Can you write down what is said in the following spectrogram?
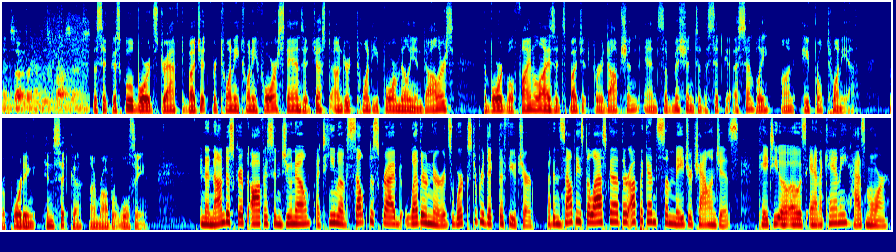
and suffering of this process. The Sitka School Board's draft budget for 2024 stands at just under $24 million. The board will finalize its budget for adoption and submission to the Sitka Assembly on April 20th. Reporting in Sitka, I'm Robert Woolsey. In a nondescript office in Juneau, a team of self described weather nerds works to predict the future. But in southeast Alaska, they're up against some major challenges. KTOO's Anna Canny has more.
